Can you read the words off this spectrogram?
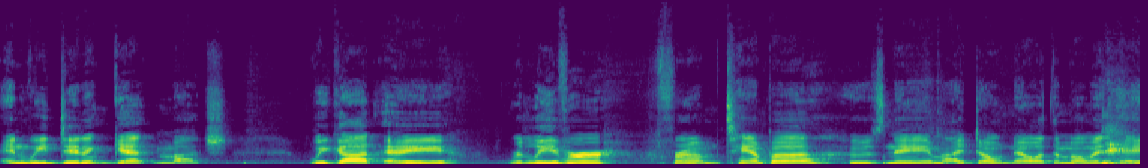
and we didn't get much. We got a reliever from Tampa, whose name I don't know at the moment. He,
